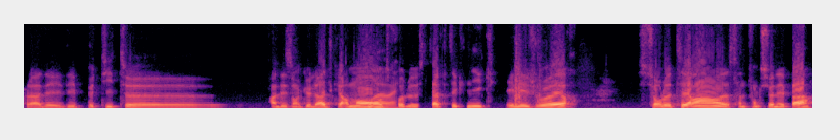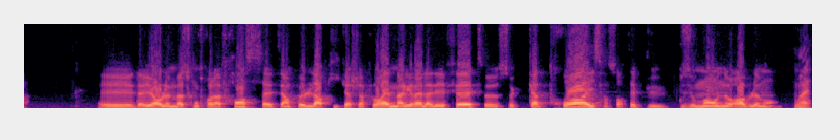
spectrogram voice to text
voilà, des, petites enfin, des engueulades, clairement, entre le staff technique et les joueurs. Sur le terrain, ça ne fonctionnait pas. Et d'ailleurs, le match contre la France, ça a été un peu l'arbre qui cache la forêt. Malgré la défaite, euh, ce 4-3, ils s'en sortaient plus, plus, ou moins honorablement. Ouais.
